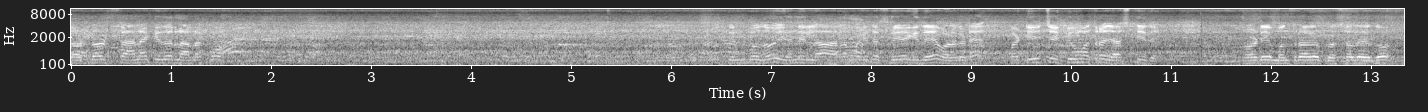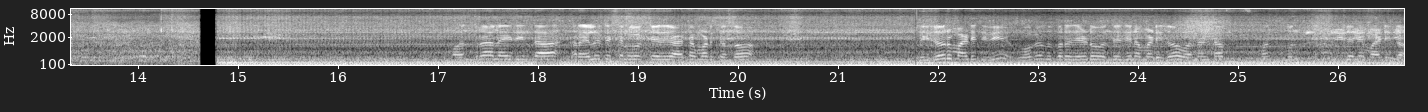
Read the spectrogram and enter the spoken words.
ದೊಡ್ಡ ದೊಡ್ಡ ಫ್ಯಾನ್ ಹಾಕಿದ್ದಾರೆ ನಾಲ್ಕು ನೀವು ತಿನ್ಬೋದು, ಏನಿಲ್ಲ, ಆರಾಮಾಗಿದೆ ಫ್ರೀ ಆಗಿದೆ ಒಳಗಡೆ ಬಟ್ ಈಚೆ ಕ್ಯೂ ಮಾತ್ರ ಜಾಸ್ತಿ ಇದೆ. ನೋಡಿ, ಮಂತ್ರಾಲಯ ಪ್ರಸಾದ ಇದು. ಮಂತ್ರಾಲಯದಿಂದ ರೈಲ್ವೆ ಸ್ಟೇಷನ್ಗೆ ಹೋಗ್ತಾ ಇದೀವಿ, ಆಟ ಮಾಡ್ಕೊಂಡು. ರಿಸರ್ವ್ ಮಾಡಿದ್ದೀವಿ ಹೋಗೋದು ಬರೋದು ಎರಡು, ಒಂದೇ ದಿನ ಮಾಡಿದ್ದು ಒನ್ ಆ್ಯಂಡ್ ಹಾಫ್ ಮಂತ್ ಮುಂಚೆನೇ ಮಾಡಿದ್ದು.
